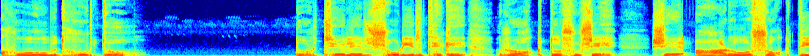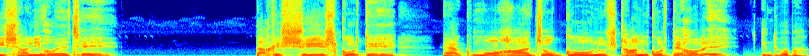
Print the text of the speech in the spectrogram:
খুব ধূর্ত। তোর ছেলের শরীর থেকে রক্ত শুষে সে আরও শক্তিশালী হয়েছে। তাকে শেষ করতে এক মহাযজ্ঞ অনুষ্ঠান করতে হবে। কিন্তু বাবা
